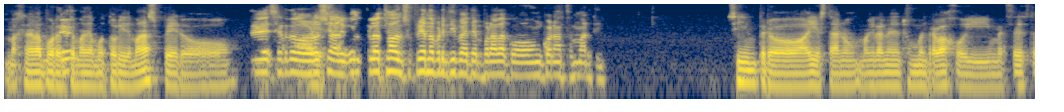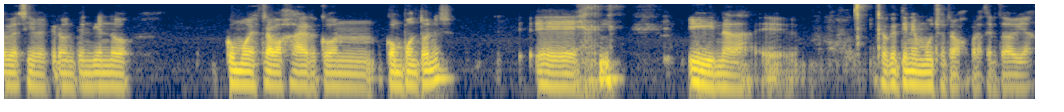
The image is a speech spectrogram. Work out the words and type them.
Más que nada por el tema de motor y demás, pero... Debe ser doloroso, al igual que lo estaban sufriendo a principio de temporada con, con Aston Martin. Sí, pero ahí está, ¿no? McLaren ha hecho un buen trabajo y Mercedes todavía sigue, creo, entendiendo cómo es trabajar con, pontones. Eh, y nada, eh, creo que tienen mucho trabajo por hacer todavía.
